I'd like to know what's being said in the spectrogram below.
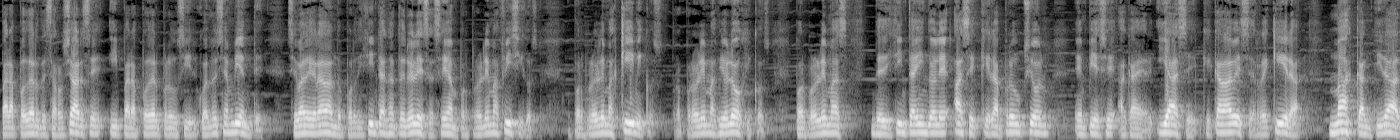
para poder desarrollarse y para poder producir. Cuando ese ambiente se va degradando por distintas naturalezas, sean por problemas físicos, por problemas químicos, por problemas biológicos, por problemas de distinta índole, hace que la producción empiece a caer y hace que cada vez se requiera más cantidad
